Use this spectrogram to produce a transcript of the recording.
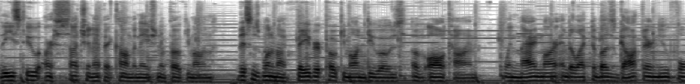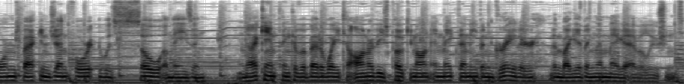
These two are such an epic combination of Pokemon. This is one of my favorite Pokemon duos of all time. When Magmar and Electabuzz got their new forms back in Gen 4, it was so amazing. And I can't think of a better way to honor these Pokemon and make them even greater than by giving them Mega Evolutions.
